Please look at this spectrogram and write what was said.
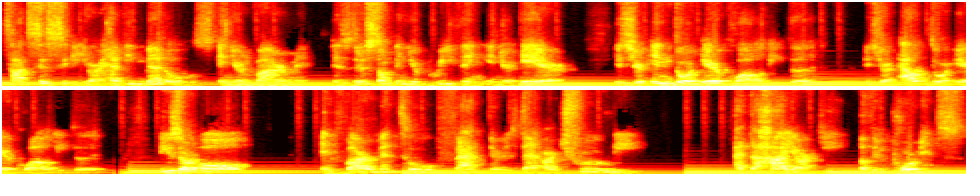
toxicity or heavy metals in your environment? Is there something you're breathing in your air? Is your indoor air quality good? Is your outdoor air quality good? These are all environmental factors that are truly at the hierarchy of importance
